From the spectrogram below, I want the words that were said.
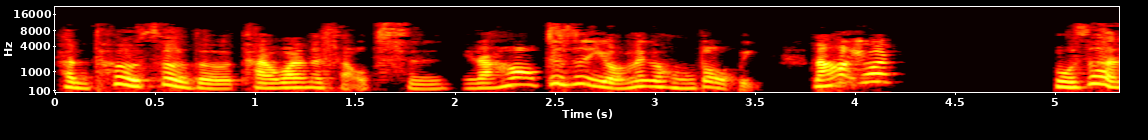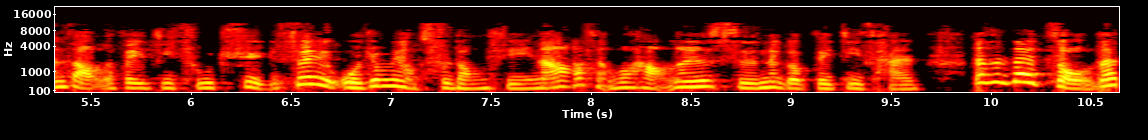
很特色的台湾的小吃，然后就是有那个红豆饼。然后因为我是很早的飞机出去，所以我就没有吃东西。然后想说好，那就吃那个飞机餐。但是在走在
